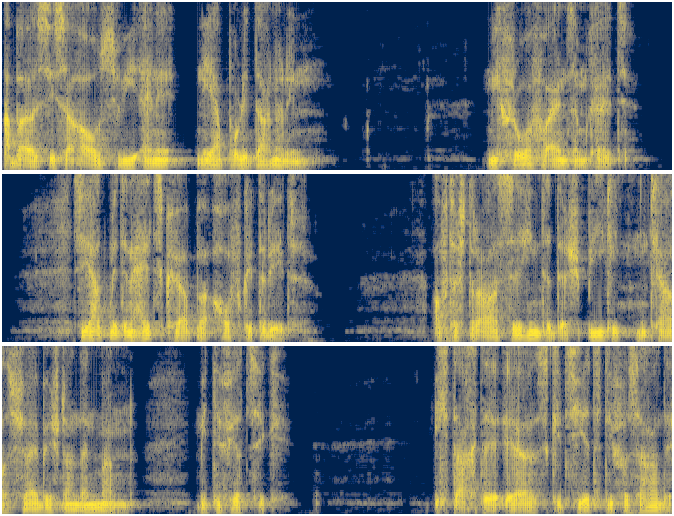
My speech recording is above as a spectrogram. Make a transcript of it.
aber sie sah aus wie eine Neapolitanerin mich fror vor Einsamkeit. Sie hat mir den Heizkörper aufgedreht. Auf der Straße hinter der spiegelnden Glasscheibe stand ein Mann, Mitte 40. Ich dachte, er skizziert die Fassade.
